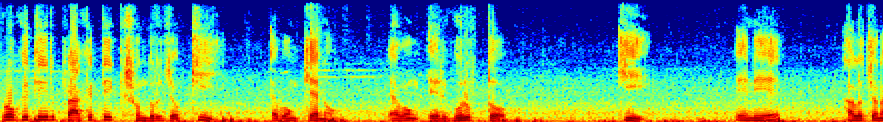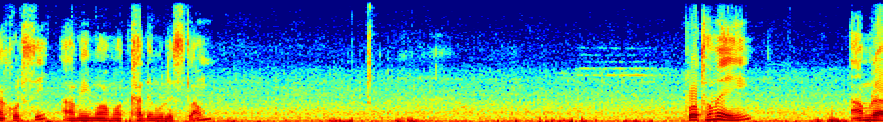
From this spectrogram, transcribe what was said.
প্রকৃতির প্রাকৃতিক সৌন্দর্য কি এবং কেন এবং এর গুরুত্ব কি এ নিয়ে আলোচনা করছি। আমি মোহাম্মদ খাদেমুল ইসলাম। প্রথমেই আমরা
